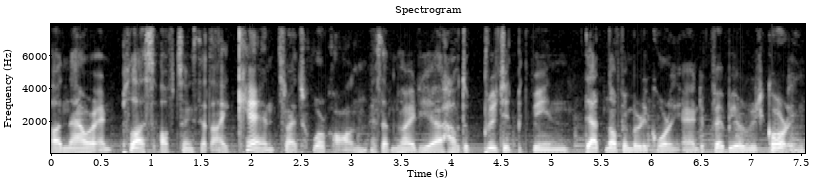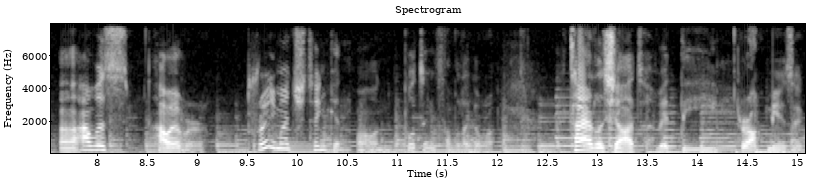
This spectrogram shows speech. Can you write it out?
an hour and plus of things that I can try to work on. As I have no idea how to bridge it between that November recording and the February recording. Uh, I was, however, pretty much thinking on putting something like a title shot with the rock music.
